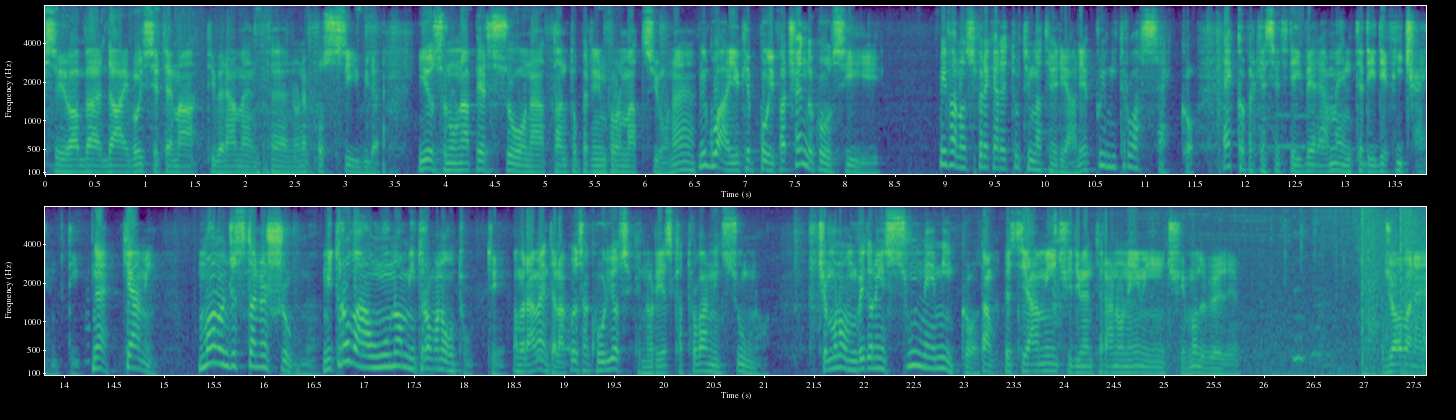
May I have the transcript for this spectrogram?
Sì, vabbè, dai, voi siete matti, veramente, non è possibile. Io sono una persona, tanto per l'informazione, eh. Il guaio è che poi facendo così mi fanno sprecare tutti i materiali e poi mi trovo a secco. Ecco perché siete dei veramente dei deficienti. Eh, chiami. Ma non ci sta nessuno. Mi trova uno, mi trovano tutti. Ma veramente la cosa curiosa è che non riesco a trovare nessuno. Cioè, ma non vedo nessun nemico. Tanto questi amici diventeranno nemici. Mo vedi. Giovane,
